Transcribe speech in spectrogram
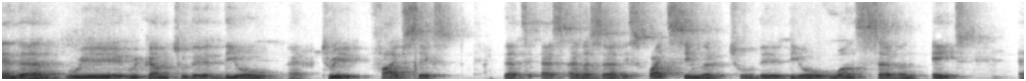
and then we, we come to the DO at 356 that, as, as I said, is quite similar to the DO 178 uh,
